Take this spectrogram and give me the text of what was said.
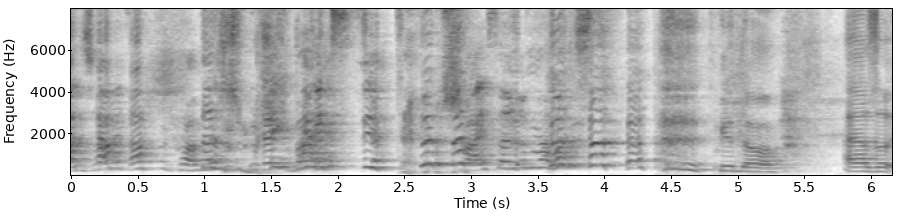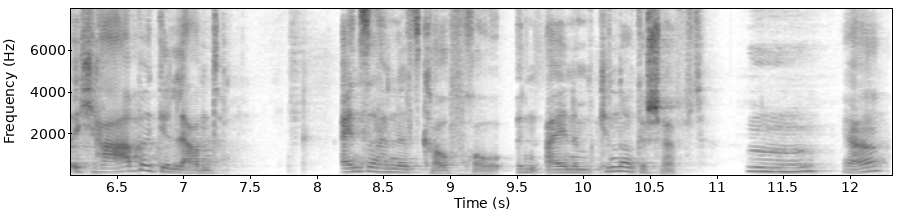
Also ich habe jetzt mitbekommen, dass du Schweiß, Schweißerin warst. Genau. Also ich habe gelernt, Einzelhandelskauffrau in einem Kindergeschäft. Ja.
